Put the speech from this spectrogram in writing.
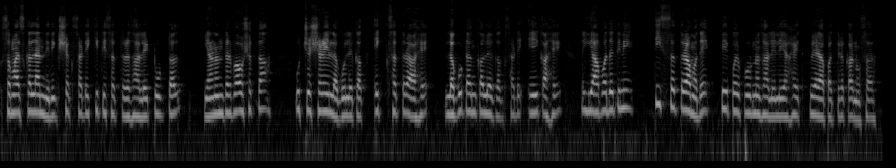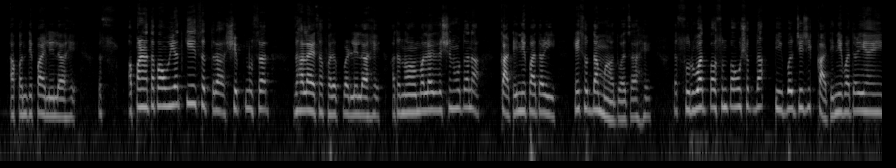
समाज कल्याण निरीक्षकसाठी किती सत्र झाले टोटल यानंतर पाहू शकता उच्चश्रेणी लघुलेखक एक सत्र आहे लघुटंक लेखकसाठी एक आहे. तर या पद्धतीने तीस सत्रामध्ये पेपर पूर्ण झालेले आहेत वेळापत्रकानुसार. आपण ते पाहिलेलं आहे. आपण आता पाहूयात की सत्र शिफ्टनुसार झाला याचा फरक पडलेला आहे. आता नॉर्मलायझेशन होतं ना काठिण्य पातळी हे सुद्धा महत्त्वाचं आहे. तर सुरुवातपासून पाहू शकता पेपरची जी काठिण्य पातळी आहे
